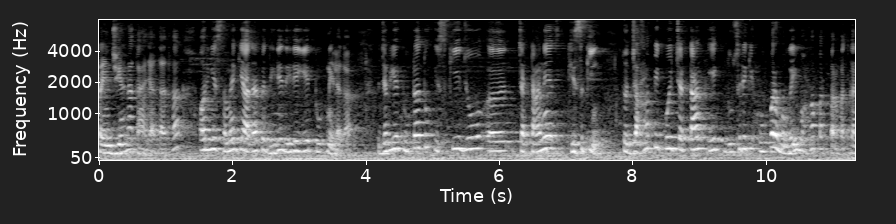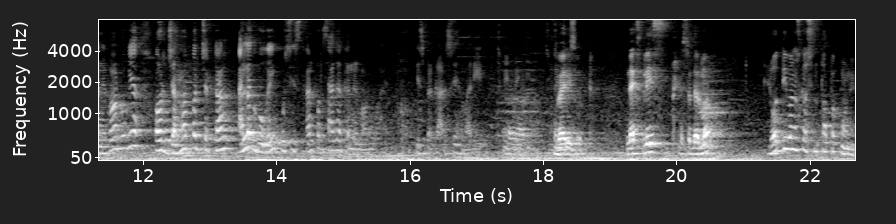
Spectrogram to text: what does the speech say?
पेंजियाना कहा जाता था और ये समय के आधार पर धीरे धीरे ये टूटने लगा। जब ये टूटा तो इसकी जो चट्टाने खिसकी तो जहाँ पे कोई चट्टान एक दूसरे के ऊपर हो गई वहाँ पर पर्वत का निर्माण हो गया और जहाँ पर चट्टान अलग हो गई उस स्थान पर सागर का निर्माण हुआ है। इस प्रकार से हमारी पृथ्वी very good next please mister Dharma Lodhi वंश का संस्थापक कौन है?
